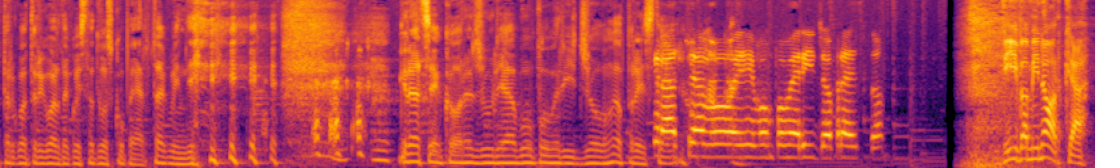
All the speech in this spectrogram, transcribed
per quanto riguarda questa tua scoperta, quindi grazie ancora Giulia, buon pomeriggio, a presto. Grazie a voi, buon pomeriggio, a presto. Viva Minorca!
